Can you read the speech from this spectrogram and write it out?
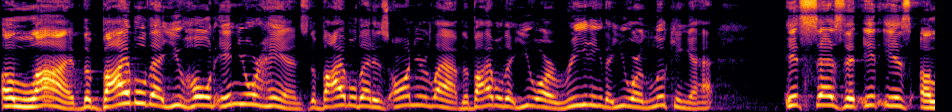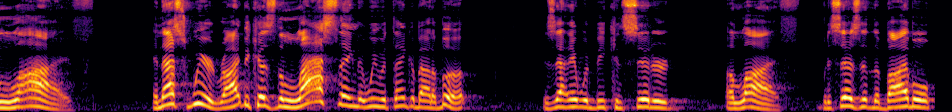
alive. The Bible that you hold in your hands, the Bible that is on your lap, the Bible that you are reading, that you are looking at, it says that it is alive. And that's weird, right? Because the last thing that we would think about a book is that it would be considered alive. But it says that the Bible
